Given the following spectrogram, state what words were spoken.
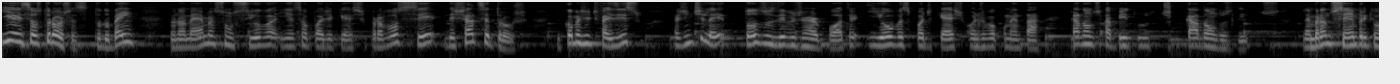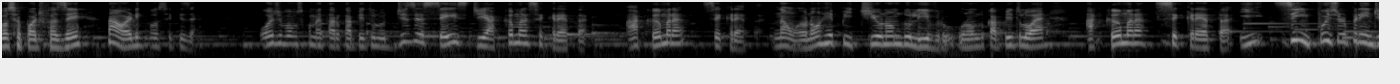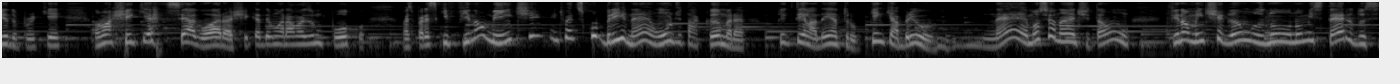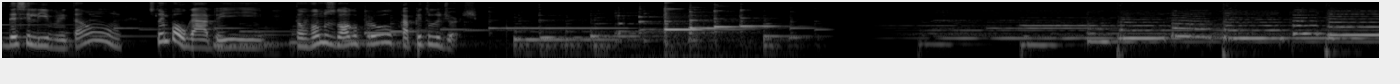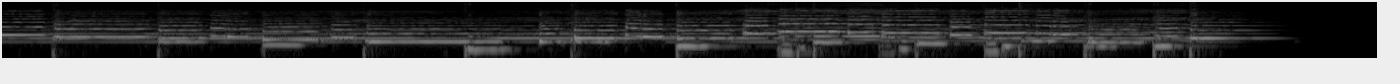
E aí, seus trouxas, tudo bem? Meu nome é Emerson Silva e esse é o podcast para você deixar de ser trouxa. E como a gente faz isso? A gente lê todos os livros de Harry Potter e ouve esse podcast onde eu vou comentar cada um dos capítulos de cada um dos livros. Lembrando sempre que você pode fazer na ordem que você quiser. Hoje vamos comentar o capítulo 16 de A Câmara Secreta. A Câmara Secreta. Não, eu não repeti o nome do livro. O nome do capítulo é a Câmara Secreta. E sim, fui surpreendido, porque eu não achei que ia ser agora, eu achei que ia demorar mais um pouco. Mas parece que finalmente a gente vai descobrir, né? Onde tá a câmara, o que, que tem lá dentro, quem que abriu. Né, emocionante. Então, finalmente chegamos no, no mistério desse, desse livro. Então, estou empolgado. E então vamos logo pro capítulo de hoje.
